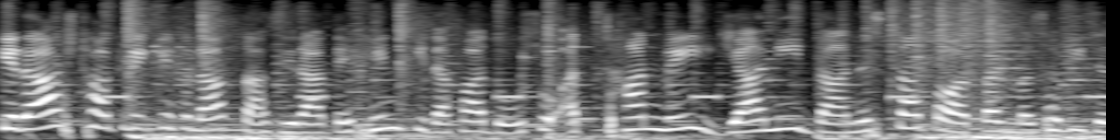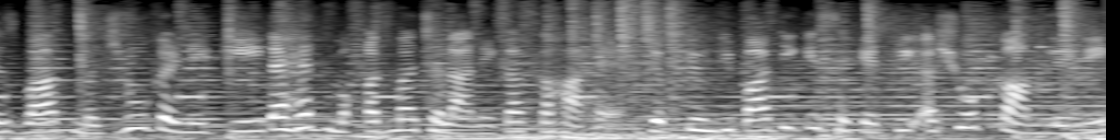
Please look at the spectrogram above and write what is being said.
کہ راج ٹھاکرے کے خلاف تعزیرات ہند کی دفعہ دو سو اٹھانوے یعنی دانستہ طور پر مذہبی جذبات مجروح کرنے کے تحت مقدمہ چلانے کا کہا ہے، جبکہ ان کی پارٹی کے سیکرٹری اشوک کاملے نے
